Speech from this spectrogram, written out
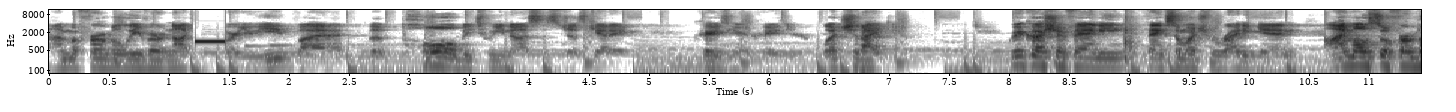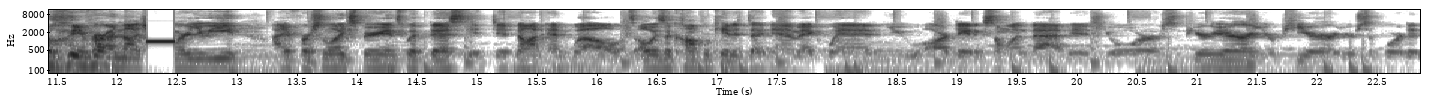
I'm a firm believer of not where you eat, but the pull between us is just getting crazier and crazier. What should I do? Great question, Fanny. Thanks so much for writing in. I'm also a firm believer on not where you eat. I have personal experience with this. It did not end well. It's always a complicated dynamic when you are dating someone that is your superior, your peer, your subordinate.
